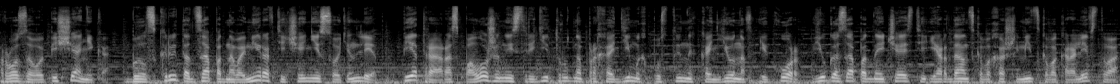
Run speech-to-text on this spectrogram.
розового песчаника, был скрыт от западного мира в течение сотен лет. Петра, расположенный среди труднопроходимых пустынных каньонов и гор в юго-западной части Иорданского хашемитского королевства,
